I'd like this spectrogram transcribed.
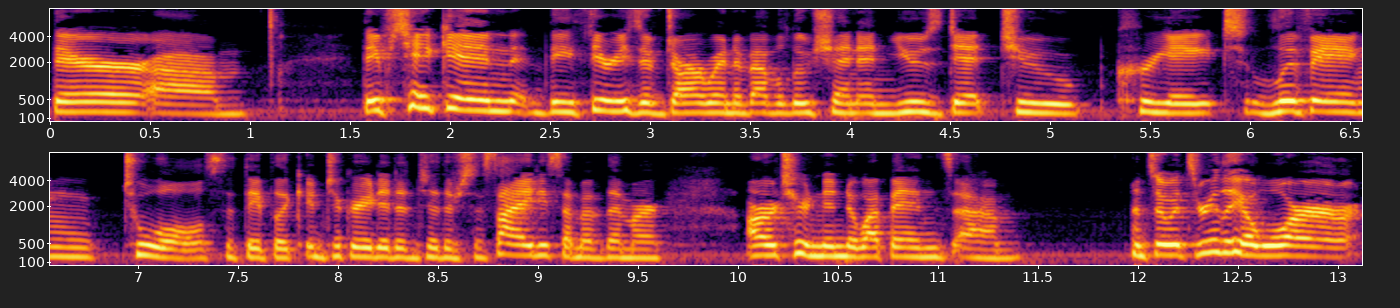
they're, um, they've taken the theories of Darwin of evolution and used it to create living tools that they've like integrated into their society. Some of them are, are turned into weapons. Um, and so it's really a war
